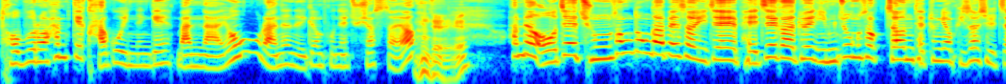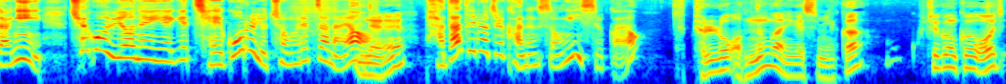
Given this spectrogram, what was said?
더불어 함께 가고 있는 게 맞나요?라는 의견 보내주셨어요. 네. 한편 어제 중성동갑에서 이제 배제가 된 임종석 전 대통령 비서실장이 최고위원회에게 재고를 요청을 했잖아요. 네. 받아들여질 가능성이 있을까요? 별로 없는 거 아니겠습니까? 지금 그 어제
